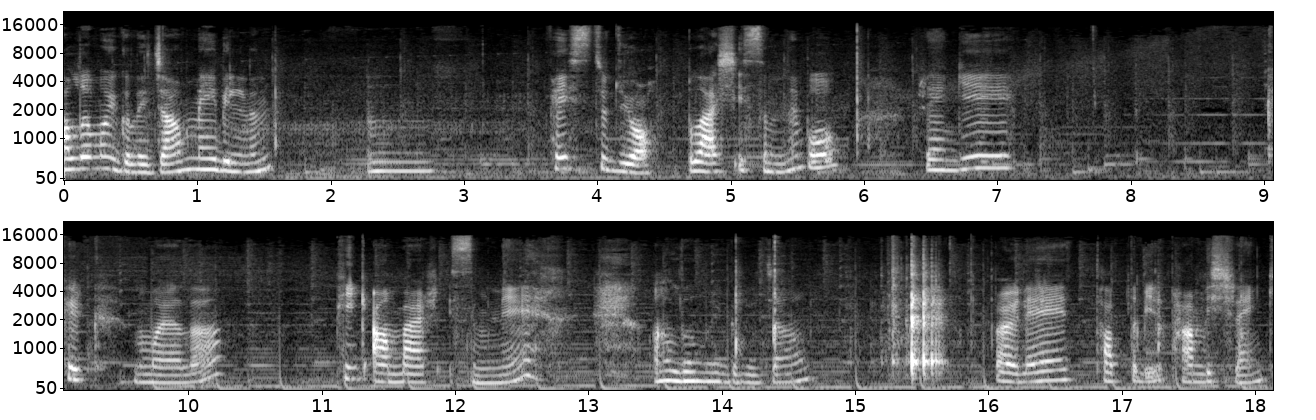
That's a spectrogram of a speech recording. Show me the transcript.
aldığımı uygulayacağım. Maybelline'in hmm, Face Studio Blush isimli bu rengi 40 numaralı Pink Amber isimli aldığımı uygulayacağım. Böyle tatlı bir pembiş renk.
